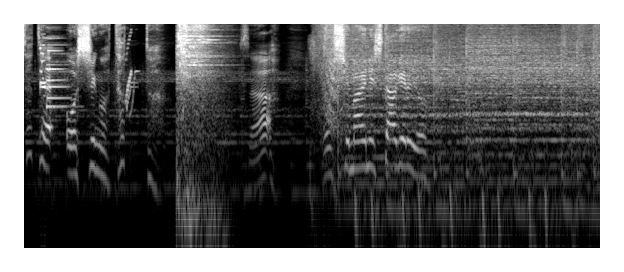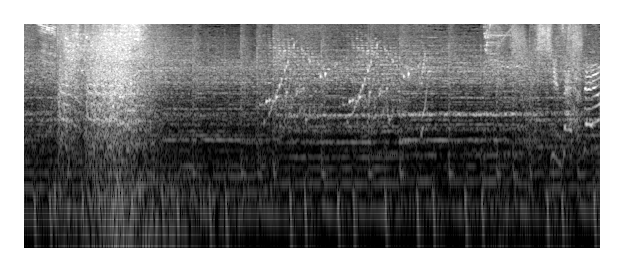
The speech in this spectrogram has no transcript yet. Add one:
さてお仕事っと。さあおしまいにしてあげるよ。日差しだよ。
